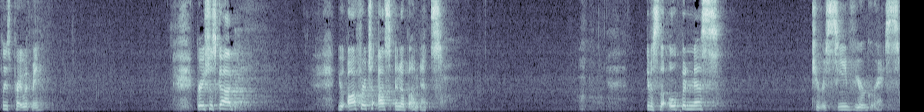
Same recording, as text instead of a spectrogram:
Please pray with me. Gracious God, you offer to us in abundance. Give us the openness to receive your grace.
